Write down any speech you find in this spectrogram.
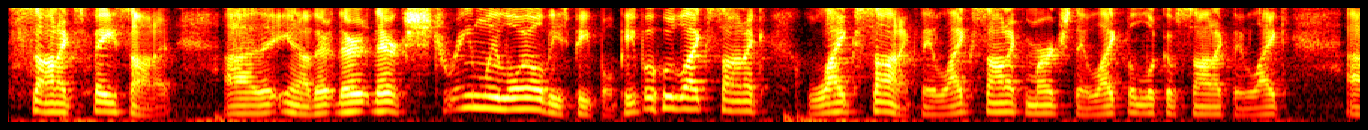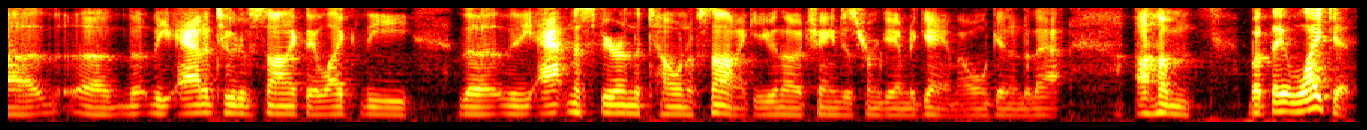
Sonic's face on it. Uh, you know, they're they're they're extremely loyal. These people, people who like Sonic, like Sonic. They like Sonic merch. They like the look of Sonic. They like uh, uh, the the attitude of Sonic. They like the the the atmosphere and the tone of Sonic, even though it changes from game to game. I won't get into that. Um, but they like it,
